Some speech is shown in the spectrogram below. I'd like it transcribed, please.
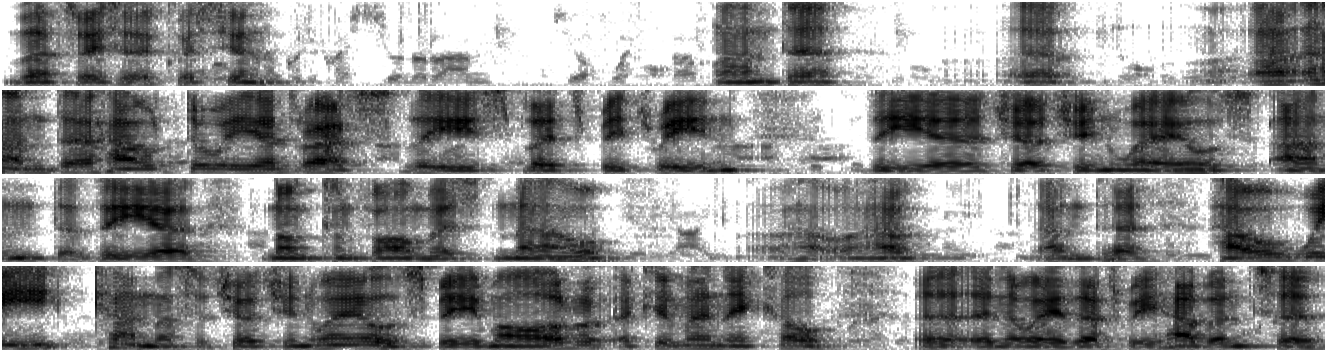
that's a question and uh, uh, uh, and how do we address the split between the church in Wales and the nonconformists now? How, how and uh, how we can, as a church in Wales, be more ecumenical uh, in a way that we haven't uh,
